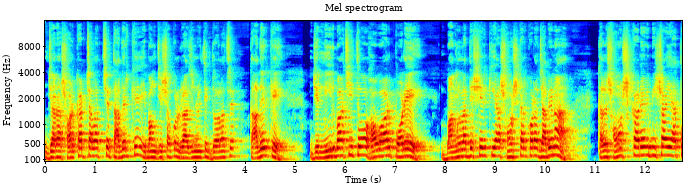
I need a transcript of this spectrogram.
যারা সরকার চালাচ্ছে তাদেরকে এবং যে সকল রাজনৈতিক দল আছে তাদেরকে যে নির্বাচিত হওয়ার পরে বাংলাদেশের কি আর সংস্কার করা যাবে না? তাহলে সংস্কারের বিষয়ে এত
